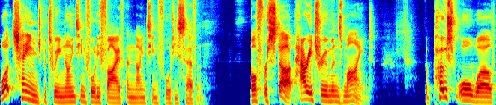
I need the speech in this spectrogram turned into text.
what changed between 1945 and 1947? Well, for a start, Harry Truman's mind. The post war world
